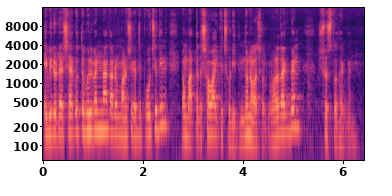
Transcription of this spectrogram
এই ভিডিওটা শেয়ার করতে ভুলবেন না। কারণ মানুষের কাছে পৌঁছে দিন এবং বার্তাটা সবাইকে ছড়িয়ে দিন। ধন্যবাদ সকলকে। ভালো থাকবেন, সুস্থ থাকবেন।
